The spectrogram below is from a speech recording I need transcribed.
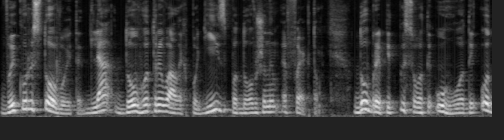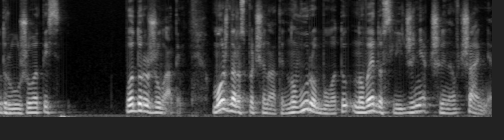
Використовуйте для довготривалих подій з подовженим ефектом. Добре підписувати угоди, одружуватись, подорожувати. Можна розпочинати нову роботу, нове дослідження чи навчання.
